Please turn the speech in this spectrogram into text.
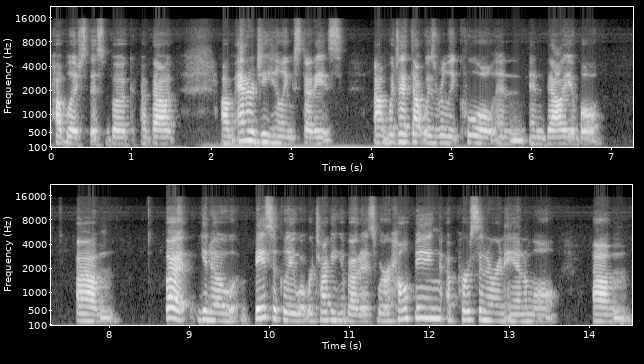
published this book about um, energy healing studies, um, which I thought was really cool and, and valuable. Um, but, you know, basically what we're talking about is we're helping a person or an animal um,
